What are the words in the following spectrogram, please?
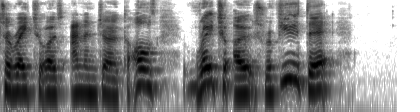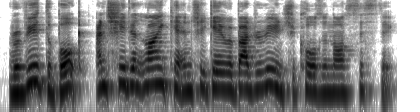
to Rachel Oates and Angelica Oles, Rachel Oates reviewed it reviewed the book and she didn't like it and she gave a bad review and she calls her narcissistic.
